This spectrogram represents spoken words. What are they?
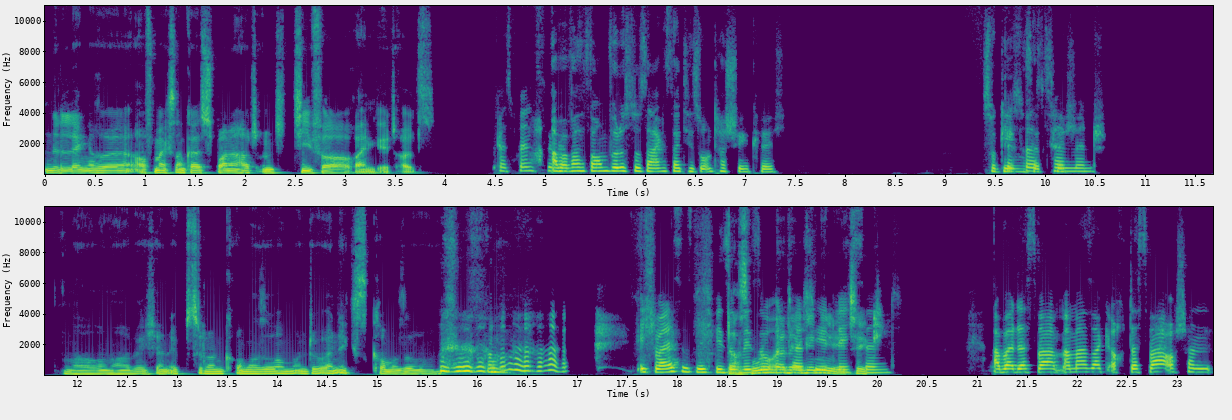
eine längere Aufmerksamkeitsspanne hat und tiefer reingeht als du? Aber was, warum würdest du sagen, seid ihr so unterschiedlich? So das weiß kein gegensätzlich. Mensch. Warum habe ich ein Y-Chromosom und du ein X-Chromosom? ich weiß es nicht, wieso Das wir so unterschiedlich sind. Aber das war, Mama sagt auch, das war auch schon,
